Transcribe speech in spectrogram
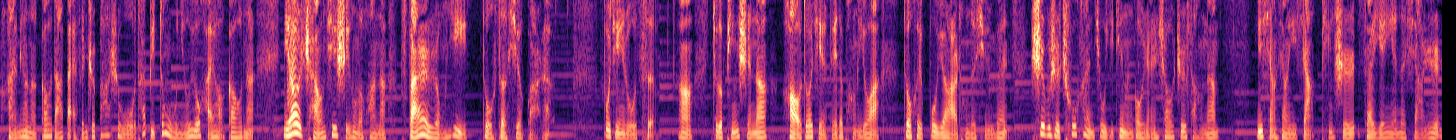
含量呢高达百分之八十五，它比动物牛油还要高呢。你要是长期食用的话呢，反而容易堵塞血管了。不仅如此啊，这个平时呢，好多减肥的朋友啊，都会不约而同的询问，是不是出汗就一定能够燃烧脂肪呢？你想象一下，平时在炎炎的夏日，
